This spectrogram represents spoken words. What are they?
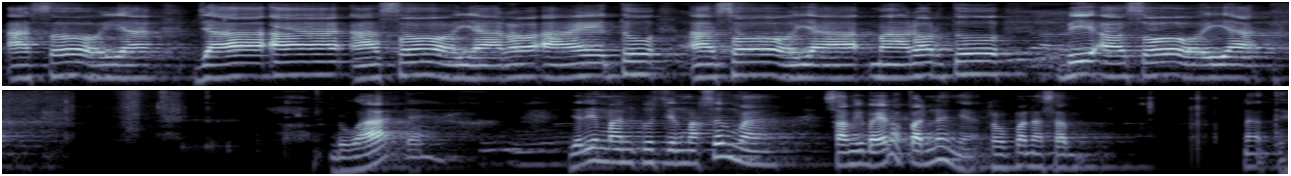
aso ya jaa aso ya ya marartu bi aso ya dua teh. Jadi mankus jeung maksud mah sami bae lah pandanya rupa nasab na teh.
